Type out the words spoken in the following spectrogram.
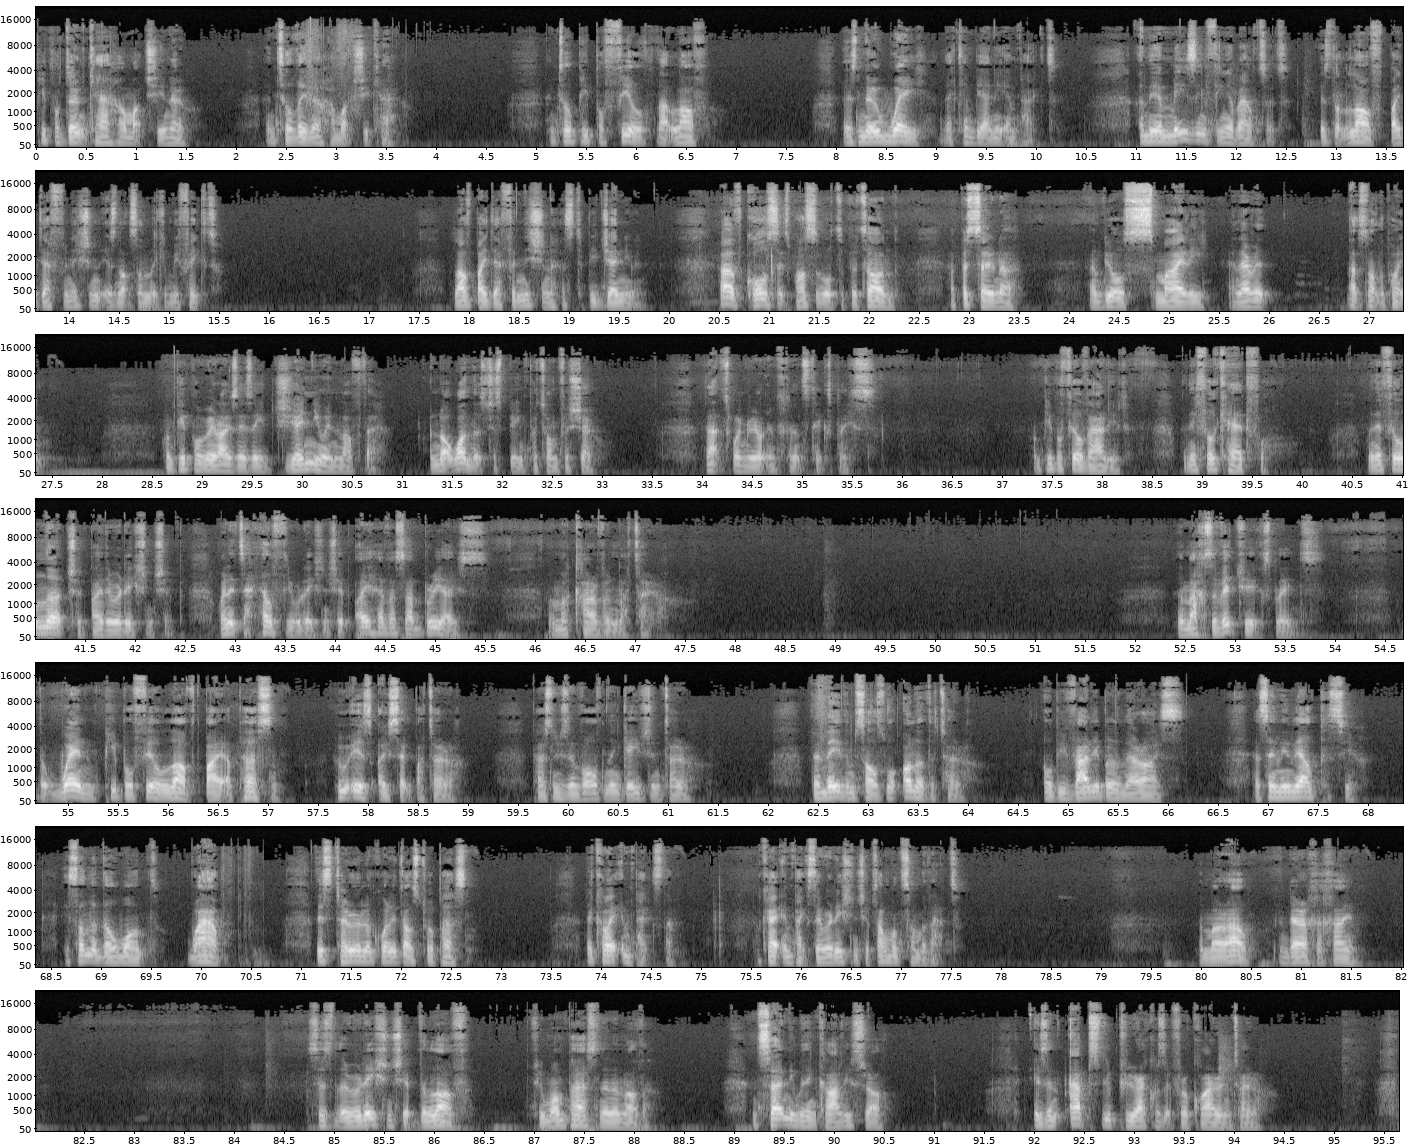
people don't care how much you know until they know how much you care. Until people feel that love. There's no way there can be any impact. And the amazing thing about it is that love, by definition, is not something that can be faked. Love, by definition, has to be genuine. Oh, of course, it's possible to put on a persona and be all smiley and everything. That's not the point. When people realize there's a genuine love there, and not one that's just being put on for show, that's when real influence takes place. When people feel valued, when they feel cared for, when they feel nurtured by the relationship, when it's a healthy relationship. I have a sabrios, a makarvan latara. The Machzor Vitry explains that when people feel loved by a person who is Isaac Batara, person who's involved and engaged in Torah, then they themselves will honour the Torah. It will be valuable in their eyes. As something they'll pursue. It's something they'll want. Wow. This Torah, look what it does to a person. Look how it impacts them. Look how it impacts their relationships. I want some of that. The Maharal in Derech HaChaim says that the relationship, the love between one person and another, and certainly within Klal Yisrael, is an absolute prerequisite for acquiring Torah.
